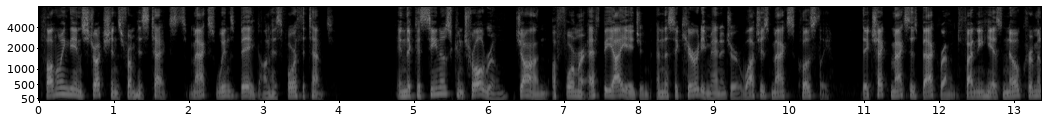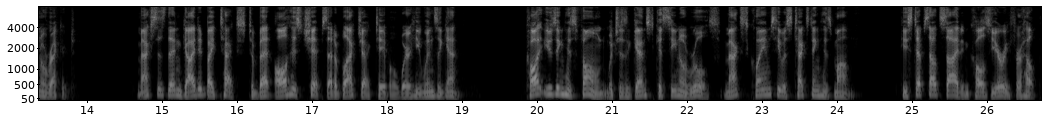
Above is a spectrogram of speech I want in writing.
Following the instructions from his texts, Max wins big on his fourth attempt. In the casino's control room, John, a former FBI agent, and the security manager watches Max closely. They check Max's background, finding he has no criminal record. Max is then guided by text to bet all his chips at a blackjack table where he wins again. Caught using his phone, which is against casino rules, Max claims he was texting his mom. He steps outside and calls Yuri for help.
